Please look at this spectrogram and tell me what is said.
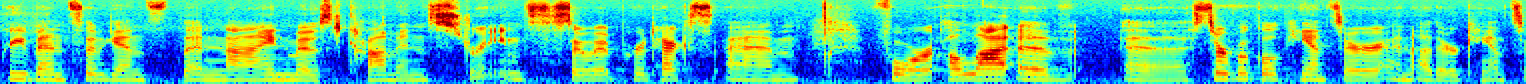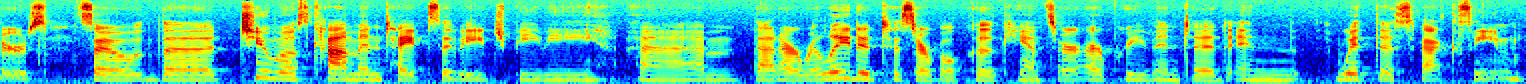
prevents against the nine most common strains. So it protects um, for a lot of uh, cervical cancer and other cancers. So the two most common types of HPV um, that are related to cervical cancer are prevented in with this vaccine.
